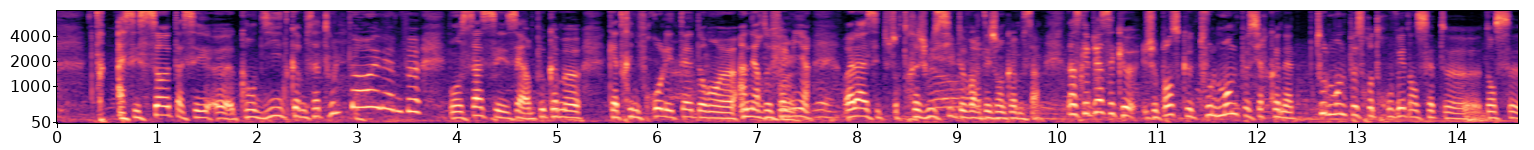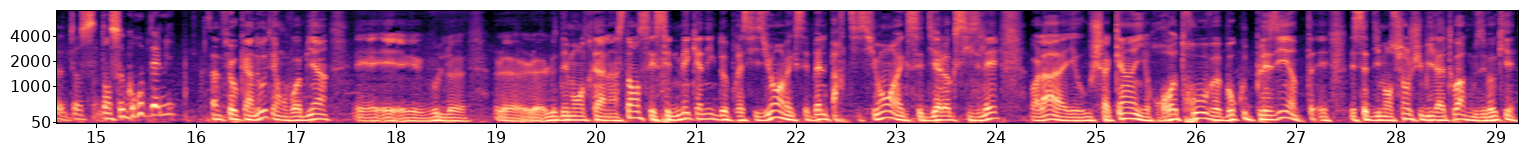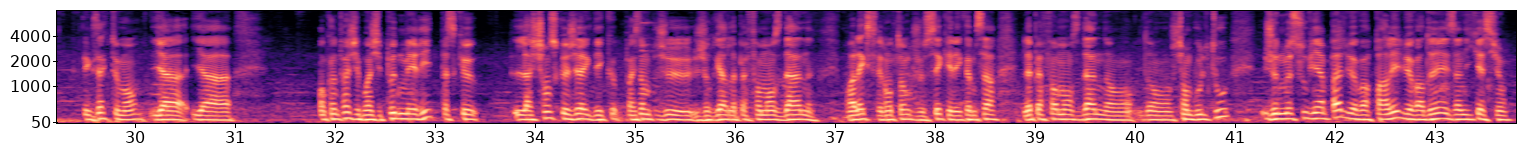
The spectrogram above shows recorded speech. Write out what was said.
assez sotte, assez euh, candide comme ça tout le temps. Elle est un peu. Bon, ça c'est un peu comme euh, Catherine Frôle était dans euh, Un air de famille. Voilà, c'est toujours très jouissif de voir des gens comme ça. Non, ce qui est bien, c'est que je pense que tout le monde peut s'y reconnaître. Tout le monde peut se retrouver dans cette dans ce dans ce, dans ce groupe d'amis. Ça ne fait aucun doute et on voit bien, et, et vous le, le, le- le démontrez à l'instant, c'est une mécanique de précision avec ces belles partitions, avec ces dialogues ciselés, voilà, et où chacun y retrouve beaucoup de plaisir et, et cette dimension jubilatoire que vous évoquiez. Exactement. Il y a. Encore une fois, j'ai- moi j'ai peu de mérite parce que la chance que j'ai avec des... Par exemple, je, je regarde la performance d'Anne. Bon, Alex fait longtemps que je sais qu'elle est comme ça. La performance d'Anne dans, dans Chamboultou, je ne me souviens pas de lui avoir parlé, de lui avoir donné des indications.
